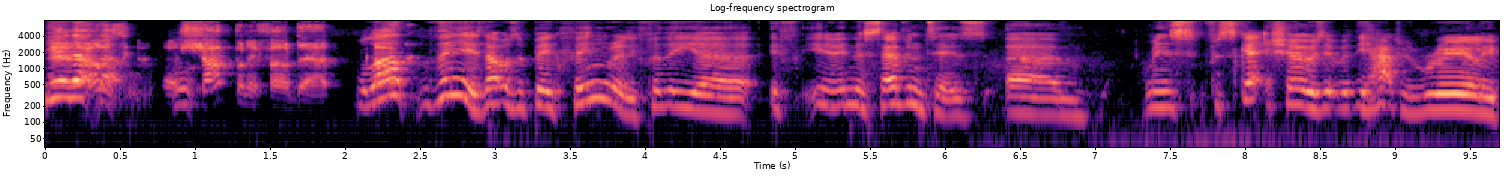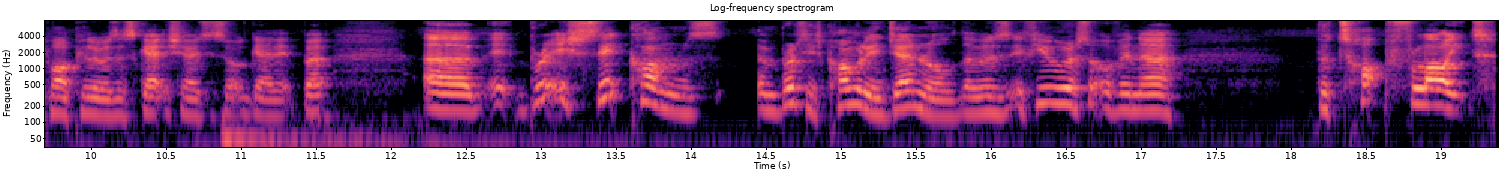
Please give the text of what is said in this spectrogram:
Yeah, And that- I was that- shocked when I found that. Well, that the thing is, that was a big thing really for the uh, if you know in the seventies. Um, I mean, for sketch shows, it you had to be really popular as a sketch show to sort of get it. But um, it, British sitcoms and British comedy in general, there was if you were sort of in a the top flight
